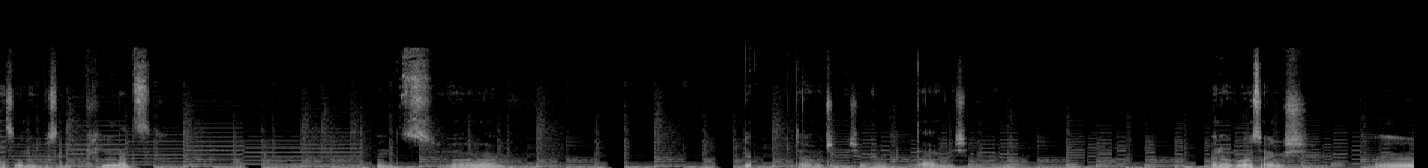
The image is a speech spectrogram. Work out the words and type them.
lassen wir noch ein bisschen Platz. Und zwar... ich nicht hinhaben. Da will ich hin haben. Oder wo ist eigentlich... Äh,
